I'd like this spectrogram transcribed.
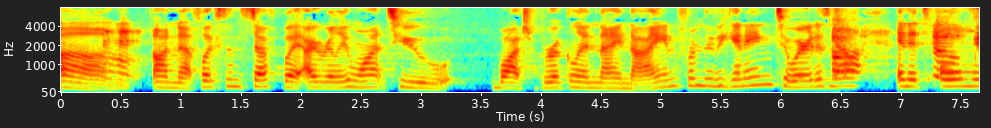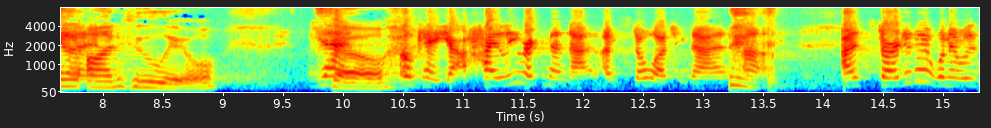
um, Mm-hmm. on Netflix and stuff. But I really want to watch Brooklyn Nine Nine from the beginning to where it is now, Oh, and it's so only good. on Hulu. Yes. So Okay, yeah, highly recommend that. I'm still watching that. Um, I started it when it was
